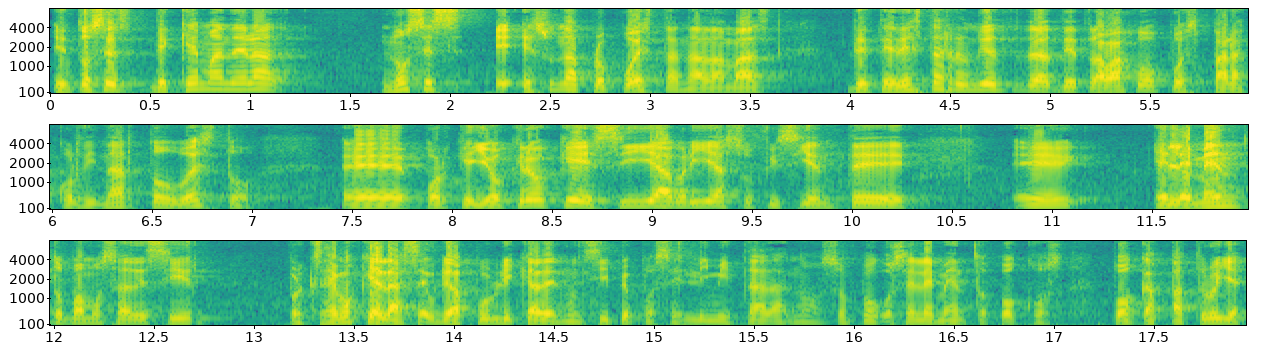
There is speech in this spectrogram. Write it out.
Entonces, ¿de qué manera? No sé, es una propuesta nada más de tener esta reunión de, trabajo pues para coordinar todo esto. Eh, porque yo creo que sí habría suficiente eh, elemento, vamos a decir, porque sabemos que la seguridad pública del municipio pues es limitada, ¿no? Son pocos elementos, pocos, pocas patrullas.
